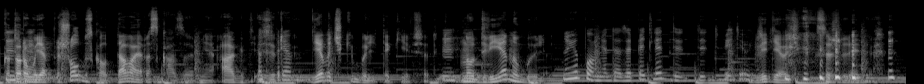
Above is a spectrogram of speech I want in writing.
к которому я пришел бы сказал, давай рассказывай мне. А девочки были такие все-таки. Ну, две, ну были. Ну, я помню, да, за пять лет две девочки. Две девочки, к сожалению.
